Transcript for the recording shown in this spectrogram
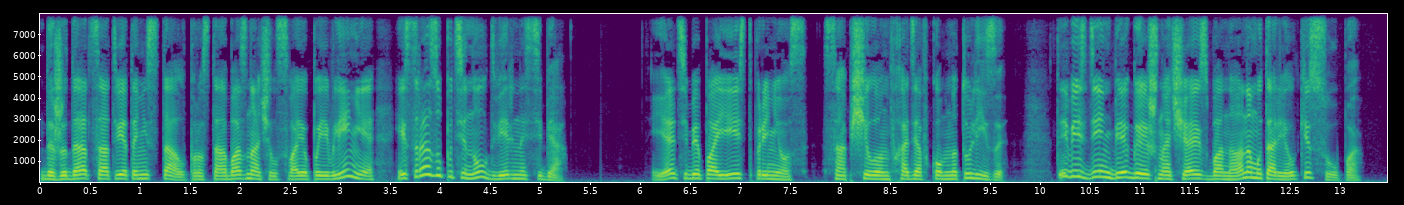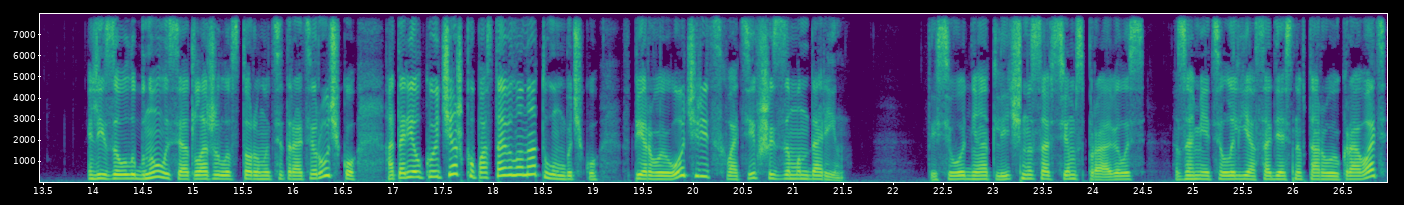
Дожидаться ответа не стал, просто обозначил свое появление и сразу потянул дверь на себя. «Я тебе поесть принес, сообщил он, входя в комнату Лизы. «Ты весь день бегаешь на чай с бананом и тарелки супа». Лиза улыбнулась и отложила в сторону тетрадь и ручку, а тарелку и чашку поставила на тумбочку, в первую очередь схватившись за мандарин. «Ты сегодня отлично совсем справилась», — заметил Илья, садясь на вторую кровать,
